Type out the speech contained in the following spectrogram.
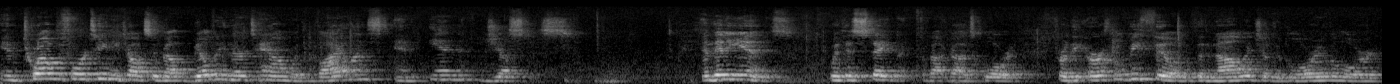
In 12 to 14, he talks about building their town with violence and injustice. And then he ends with his statement about God's glory. For the earth will be filled with the knowledge of the glory of the Lord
